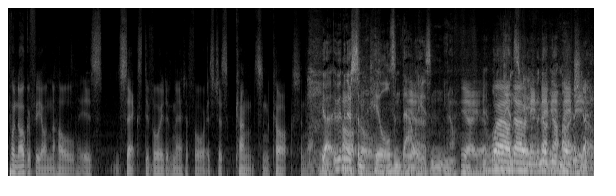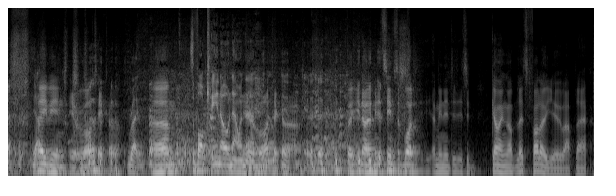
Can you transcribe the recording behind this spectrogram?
pornography on the whole is sex devoid of metaphor. It's just cunts and cocks and yeah. Know, I mean, there's some hills and valleys yeah. and you know. Yeah, yeah. Well, no, I mean maybe not, not maybe much, you know. yeah. maybe in erotica. right. Um, it's a volcano now and then. Erotica. You know. but you know, I mean, it seems that what I mean, it, it's going up. Let's follow you up that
